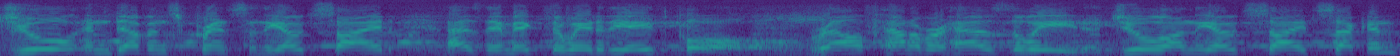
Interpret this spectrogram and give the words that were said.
Jewel and Devon's Prince on the outside as they make their way to the eighth pole. Ralph Hanover has the lead. Jewel on the outside second,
